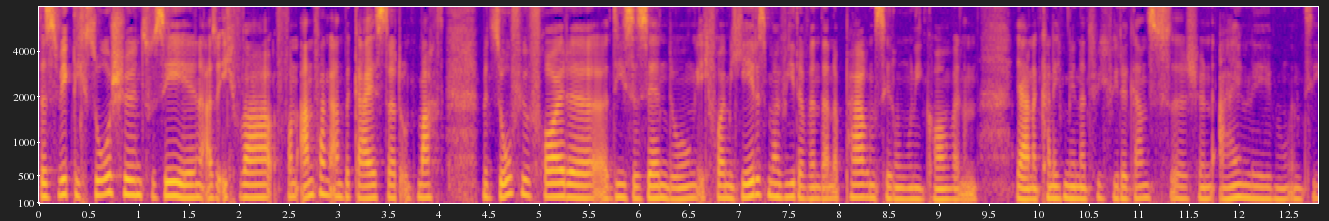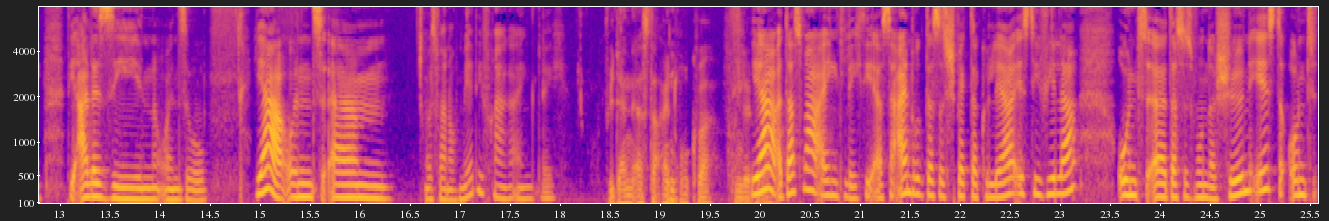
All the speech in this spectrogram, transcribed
das ist wirklich so schön zu sehen. Also ich war von Anfang an begeistert und macht mit so viel Freude äh, diese Sendung. Ich freue mich jedes Mal wieder, wenn dann eine Paarungszeremonie kommt, weil dann, ja, dann kann ich mir natürlich wieder ganz äh, schön einleben und sie, die alle sehen und so. Ja, und ähm, was war noch mehr die Frage eigentlich? Wie dein erster Eindruck war von der Ja, das war eigentlich der erste Eindruck, dass es spektakulär ist, die Villa, und äh, dass es wunderschön ist. Und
